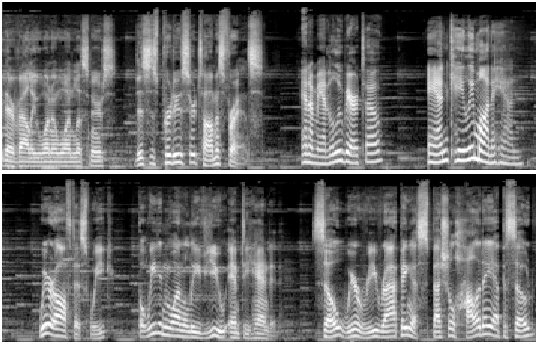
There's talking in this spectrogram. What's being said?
there, Valley 101 listeners. This is producer Thomas France. And Amanda Luberto. And Kaylee Monahan. We're off this week, but we didn't want to leave you empty handed. So we're rewrapping a special holiday episode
